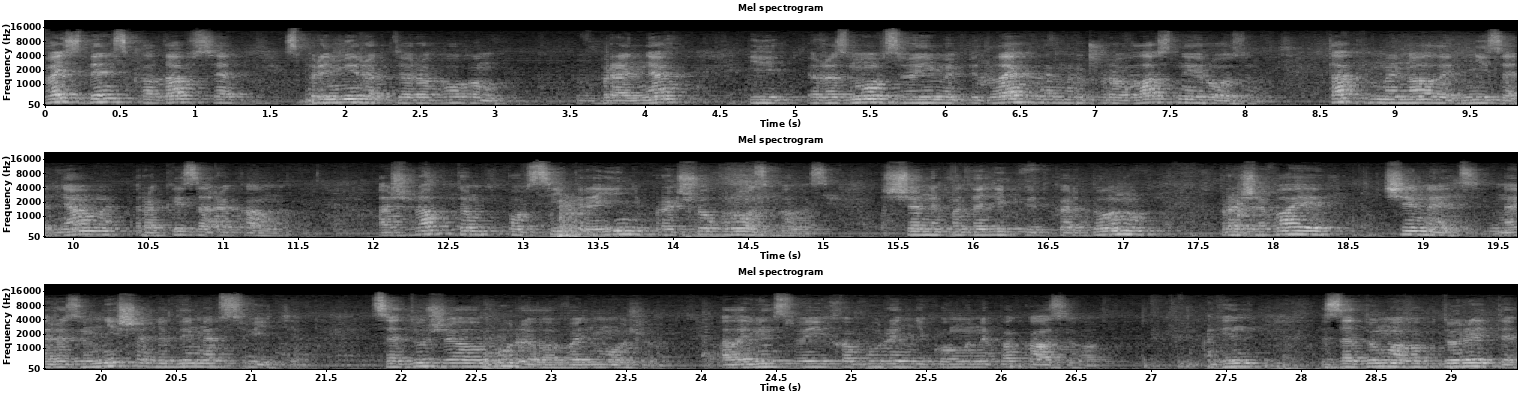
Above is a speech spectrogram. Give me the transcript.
Весь день складався з примірок дорогого вбрання і розмов своїми підлеглими про власний розум. Так минали дні за днями, роки за роками. Аж раптом по всій країні пройшов розголос, що неподалік від кордону проживає чинець, найрозумніша людина в світі. Це дуже обурило вельможу, але він своїх обурень нікому не показував. Він задумав обдурити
